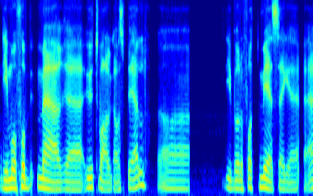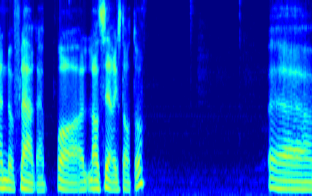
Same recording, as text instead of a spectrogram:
de må få mer eh, utvalg av spill. De burde fått med seg enda flere fra lanseringsdato. Eh,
